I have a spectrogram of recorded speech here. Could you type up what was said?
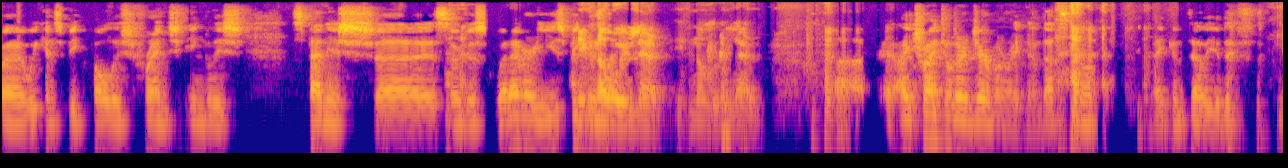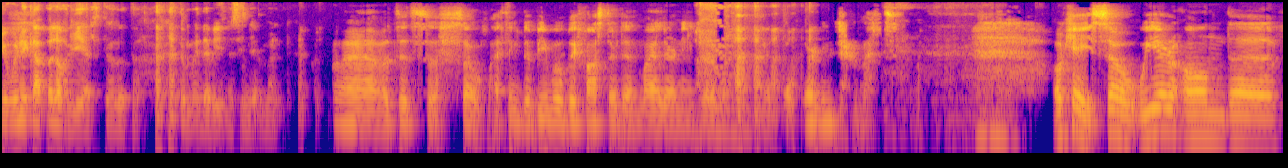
uh, we can speak Polish, French, English, Spanish, uh, so just whatever you speak. if no, we learn. If no, we learn. Uh, I try to learn German right now. That's not I can tell you this. You will need a couple of years to to, to make the business in German. Uh, but it's uh, so. I think the BIM will be faster than my learning German. learning German. So. Okay, so we are on the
